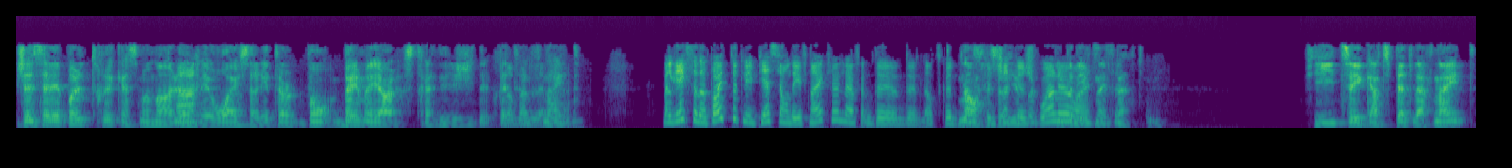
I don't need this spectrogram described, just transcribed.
Je ne savais pas le truc à ce moment-là, Ah. mais ouais, ça aurait été un bon, bien meilleure stratégie de péter une fenêtre. Malgré que ça doit pas être toutes les pièces qui ont des fenêtres, là, la- de, de, en tout cas, de Non, ce c'est ça, que je vois, y a là, ouais, des fenêtres partout. Puis, tu sais, quand tu pètes la fenêtre,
